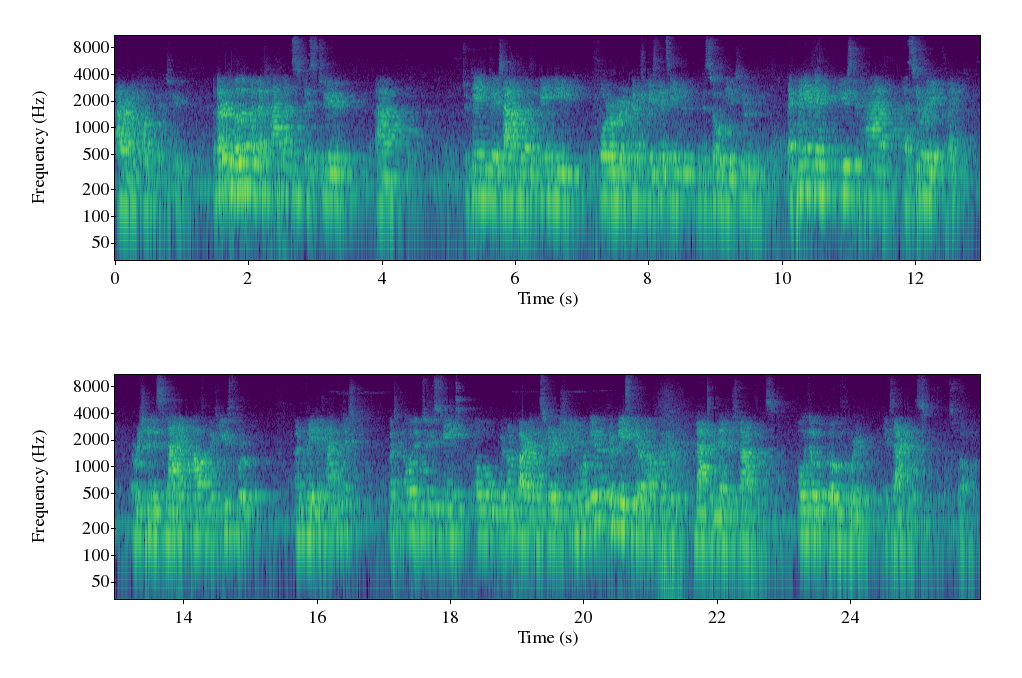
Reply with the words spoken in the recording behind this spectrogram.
Arabic alphabet too. Another development that happens is to um, to take the example of many former countries, let's say in the Soviet Union. Like many of them used to have a Cyrillic, like originally Slavic alphabet used for unrelated languages, but in order to say, oh, we're not part of this heritage anymore, they're replacing their alphabet with Latin letters nowadays, although both were exactly as, as well.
